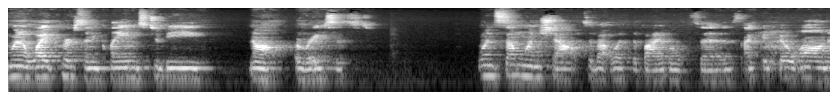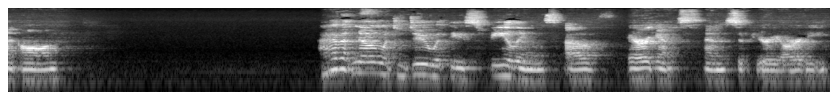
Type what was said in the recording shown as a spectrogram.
When a white person claims to be not a racist. When someone shouts about what the Bible says. I could go on and on. I haven't known what to do with these feelings of arrogance and superiority.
